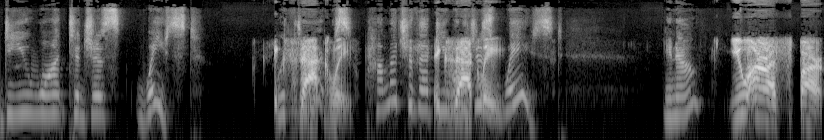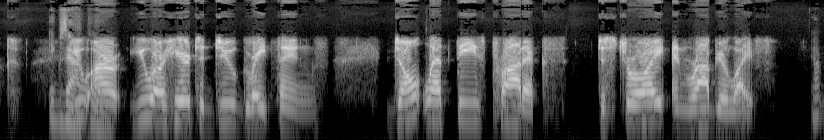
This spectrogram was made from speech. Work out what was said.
do you want to just waste? Exactly. How much of that do you want to just waste? You know? You are a spark. Exactly. You are you are here to do great things. Don't let these products destroy and rob your life. Yep.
